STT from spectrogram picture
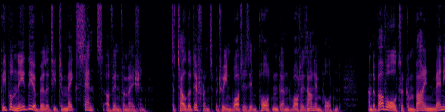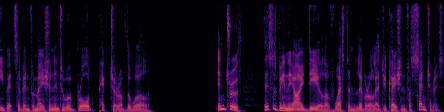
people need the ability to make sense of information, to tell the difference between what is important and what is unimportant, and above all, to combine many bits of information into a broad picture of the world. In truth, this has been the ideal of Western liberal education for centuries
